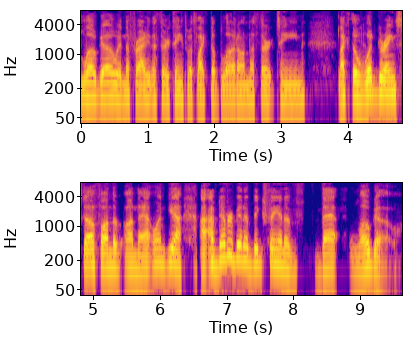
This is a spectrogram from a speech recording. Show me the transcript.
logo in the Friday the Thirteenth with like the blood on the thirteen, like the wood grain stuff on the on that one. Yeah, I, have never been a big fan of that logo,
